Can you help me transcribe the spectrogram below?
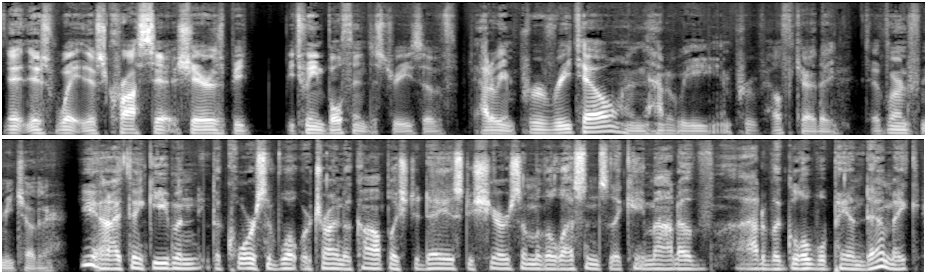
there's way, there's cross shares be, between both industries of how do we improve retail and how do we improve healthcare. They have learned from each other. Yeah, I think even the course of what we're trying to accomplish today is to share some of the lessons that came out of out of a global pandemic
